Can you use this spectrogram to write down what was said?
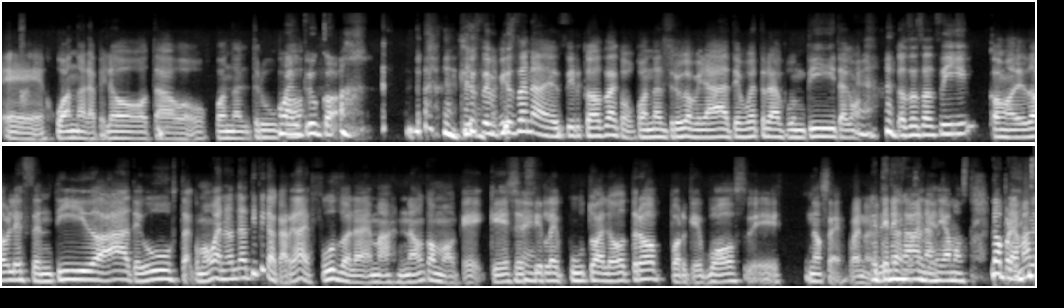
eh, jugando a la pelota o jugando al truco. O al truco. que se empiezan a decir cosas como jugando al truco, mirá, te muestro la puntita, como cosas así, como de doble sentido, ah, te gusta, como bueno, la típica carga de fútbol además, ¿no? Como que, que es Sí. decirle puto al otro porque vos, eh, no sé, bueno. que tenés ganas, que- digamos. No, pero además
